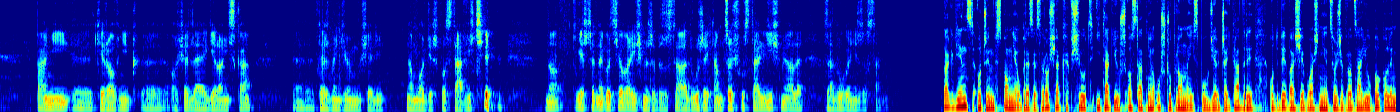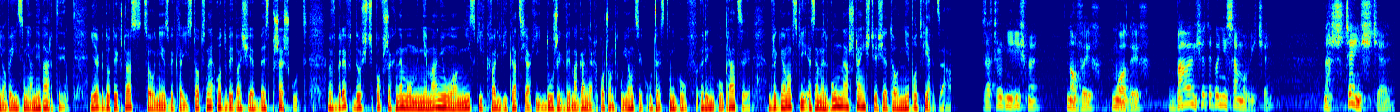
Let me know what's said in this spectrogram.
pani e, kierownik e, osiedla Jagiellońska. E, też będziemy musieli na młodzież postawić. No, jeszcze negocjowaliśmy, żeby została dłużej. Tam coś ustaliliśmy, ale za długo nie zostanie. Tak więc, o czym wspomniał prezes Rosiak, wśród i tak już ostatnio uszczuplonej spółdzielczej kadry odbywa się właśnie coś w rodzaju pokoleniowej zmiany warty. Jak dotychczas, co niezwykle istotne, odbywa się bez przeszkód. Wbrew dość powszechnemu mniemaniu o niskich kwalifikacjach i dużych wymaganiach początkujących uczestników rynku pracy, w legionowskiej SMLW na szczęście się to nie potwierdza. Zatrudniliśmy nowych, młodych. Bałem się tego niesamowicie. Na szczęście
